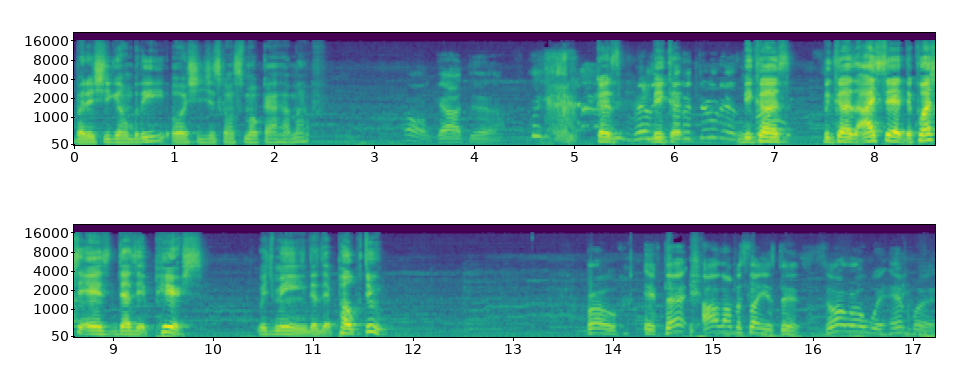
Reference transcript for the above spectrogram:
But is she gonna bleed or is she just gonna smoke out her mouth? Oh goddamn. Because really because this? because bro? because I said the question is does it pierce, which means does it poke through? Bro, if that all I'm gonna say is this: Zoro with Enma.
